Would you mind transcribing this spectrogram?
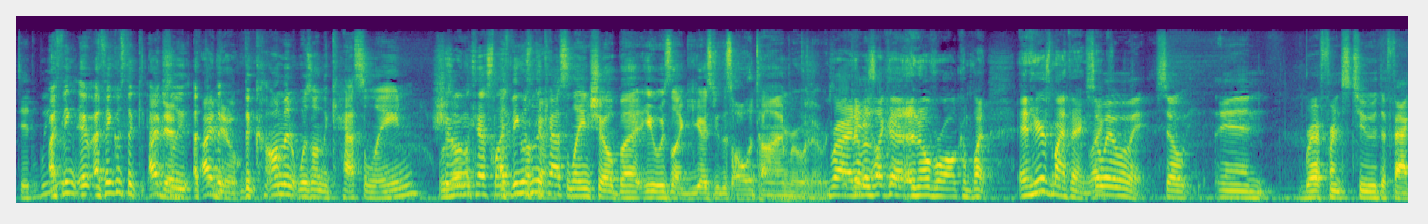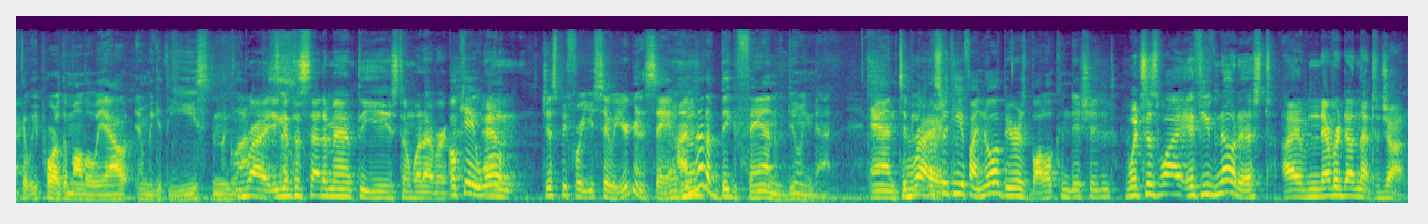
Did we? I think I think it was the I actually did. think I the, do. the comment was on the Castelain show. Was it on the Castelain? I think it was on the Castelain show, but he was like, "You guys do this all the time" or whatever. Right, it Okay, was like a, an overall complaint. And here's my thing. So like- wait, wait, wait. So in reference to the fact that we pour them all the way out and we get the yeast in the glass. Right, you get the sediment, the yeast, and whatever. Okay, well, And- just before you say what you're going to say, I'm mm-hmm. not a big fan of doing that. And to be honest with you, if I know a beer is bottle conditioned, which is why, if you've noticed, I have never done that to John.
